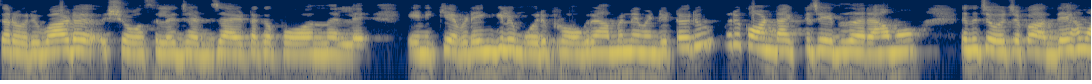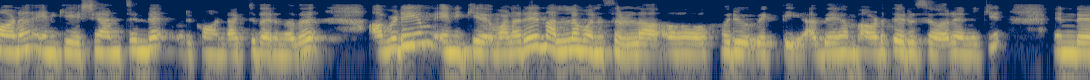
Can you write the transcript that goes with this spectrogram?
സർ ഒരുപാട് ഷോസിൽ ജഡ്ജായിട്ടൊക്കെ പോകുന്നല്ലേ എനിക്ക് എവിടെയെങ്കിലും ഒരു പ്രോഗ്രാമിന് വേണ്ടിയിട്ട് ഒരു ഒരു കോണ്ടാക്ട് ചെയ്തു തരാമോ എന്ന് ചോദിച്ചപ്പോൾ അദ്ദേഹമാണ് എനിക്ക് ഏഷ്യാനെറ്റിന്റെ ഒരു കോണ്ടാക്ട് തരുന്നത്. അവിടെയും എനിക്ക് വളരെ നല്ല മനസ്സുള്ള ഒരു വ്യക്തി. അദ്ദേഹം അവിടുത്തെ ഒരു സർ എനിക്ക് എന്റെ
